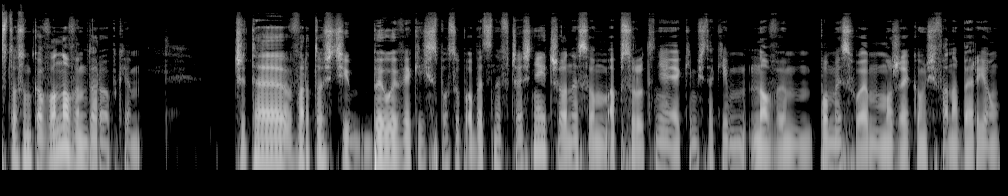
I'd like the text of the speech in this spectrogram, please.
stosunkowo nowym dorobkiem. Czy te wartości były w jakiś sposób obecne wcześniej, czy one są absolutnie jakimś takim nowym pomysłem, może jakąś fanaberią?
